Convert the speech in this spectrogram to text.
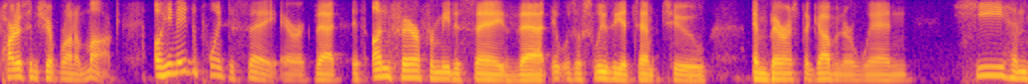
partisanship run amok. Oh, he made the point to say, Eric, that it's unfair for me to say that it was a sleazy attempt to embarrass the governor when he him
